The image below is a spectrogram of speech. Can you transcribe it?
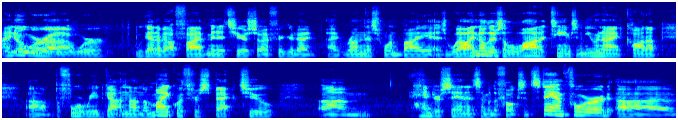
I know we're uh, we're we got about five minutes here, so I figured I'd I'd run this one by you as well. I know there's a lot of teams, and you and I had caught up uh, before we had gotten on the mic with respect to um, Henderson and some of the folks at Stanford. Uh,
